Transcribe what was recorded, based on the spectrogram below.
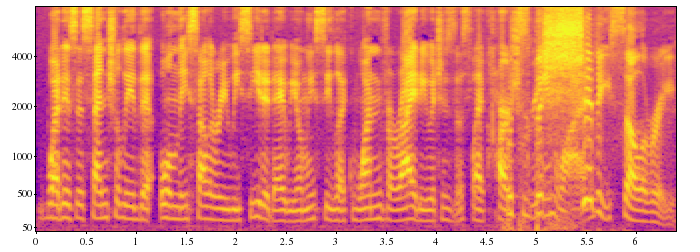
what is essentially the only celery we see today. We only see like one variety, which is this like harsh Which is green the one shitty celery.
